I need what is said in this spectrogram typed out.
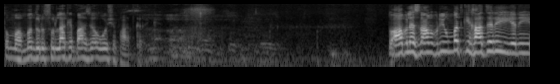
तो मोहम्मद रसुल्ला के पास जाओ, वो शफात करेंगे। तो आप इस्लाम अपनी उम्मत की खातिर ही, यानी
